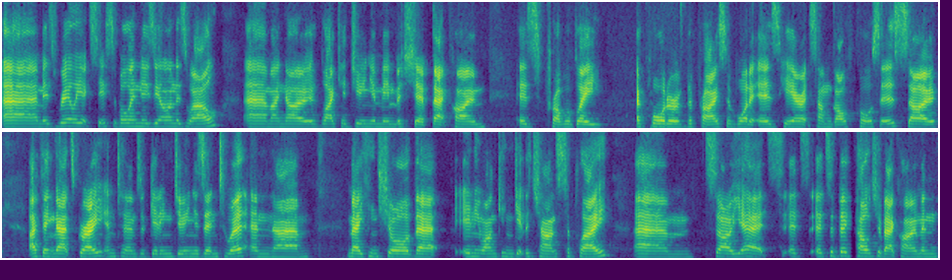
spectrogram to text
Um, it's really accessible in New Zealand as well. Um, I know, like a junior membership back home is probably a quarter of the price of what it is here at some golf courses. So I think that's great in terms of getting juniors into it and um, making sure that anyone can get the chance to play. Um, so yeah, it's it's it's a big culture back home, and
